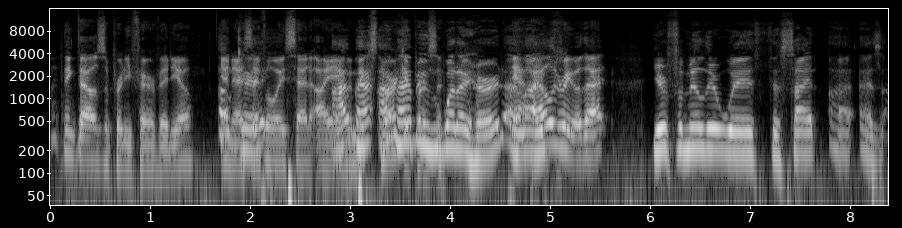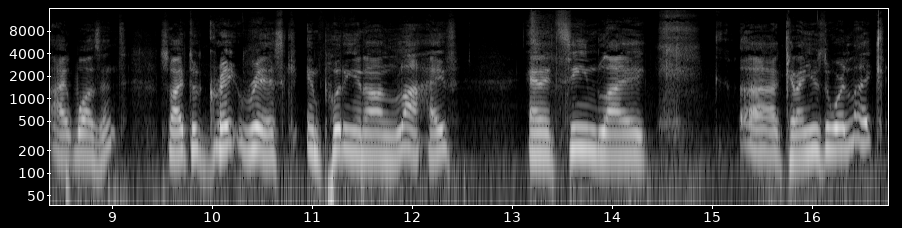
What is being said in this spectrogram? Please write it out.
I think that was a pretty fair video. And as I've always said, I am I'm, a mixed ha- I'm market happy person. with what I heard. I Yeah, like- I'll agree with that. You're familiar with the site uh, as I wasn't, so I took great risk in putting it on live, and it seemed like Uh, can I use the word like?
